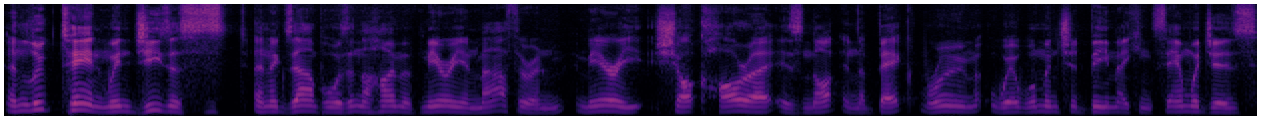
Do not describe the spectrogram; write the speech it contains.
In Luke 10, when Jesus, an example, was in the home of Mary and Martha, and Mary, shock horror, is not in the back room where women should be making sandwiches.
